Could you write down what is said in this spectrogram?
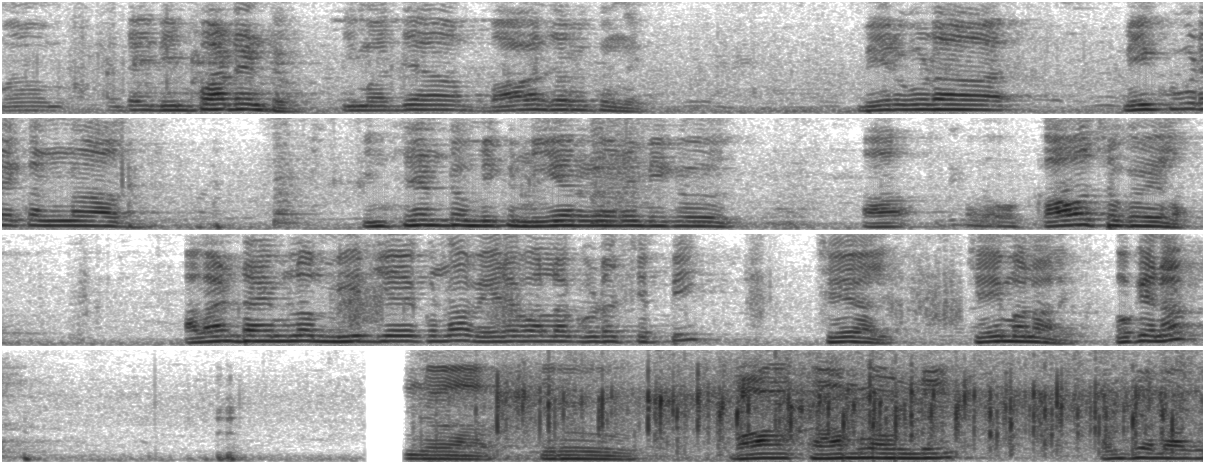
మనం అంటే ఇది ఇంపార్టెంట్ ఈ మధ్య బాగా జరుగుతుంది. మీరు కూడా మీకు కూడా ఎక్కడన్నా ఇన్సిడెంట్ మీకు నియర్గానే మీకు కావచ్చు ఒకవేళ. అలాంటి టైంలో మీరు చేయకుండా వేరే వాళ్ళకు కూడా చెప్పి చేయాలి. చేయమనాలి. ఓకేనా? ఇంకా మీరు బాగా కామ్గా ఉండి మంచిగా మాకు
